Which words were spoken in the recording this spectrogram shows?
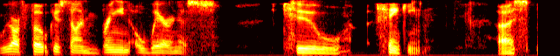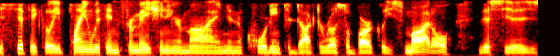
we are focused on bringing awareness to thinking, uh, specifically playing with information in your mind. And according to Dr. Russell Barkley's model, this is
